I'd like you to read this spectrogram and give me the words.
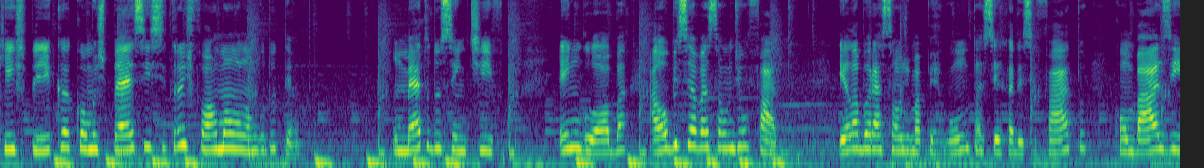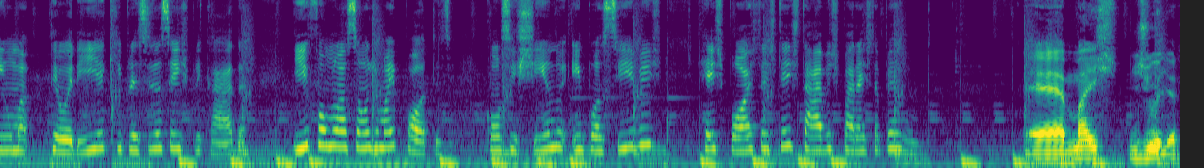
que explica como espécies se transformam ao longo do tempo. O método científico engloba a observação de um fato, elaboração de uma pergunta acerca desse fato, com base em uma teoria que precisa ser explicada, e formulação de uma hipótese, consistindo em possíveis respostas testáveis para esta pergunta. É, mas, Júlia,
